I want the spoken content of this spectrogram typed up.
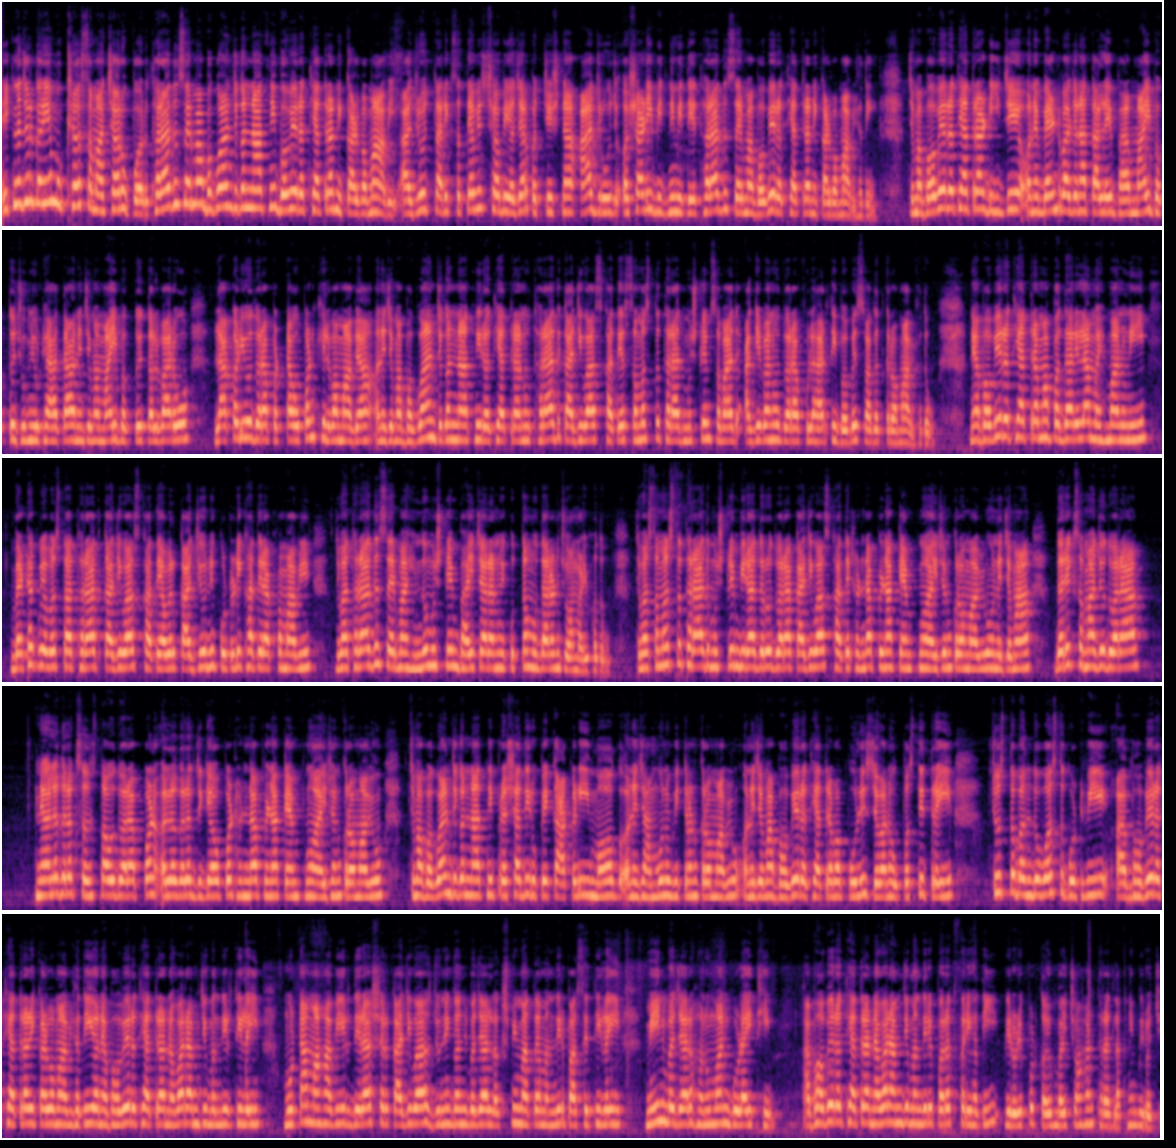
એક નજર કરીએ મુખ્ય સમાચાર ઉપર. થરાદ શહેરમાં ભગવાન જગન્નાથની ભવ્ય રથયાત્રા નીકાળવામાં આવી. આજરોજ તારીખ સત્યાવીસ છ બે હજાર પચીસના આજ રોજ અષાઢી બીજ નિમિત્તે થરાદ શહેરમાં ભવ્ય રથયાત્રા નીકાળવામાં આવી હતી. જેમાં ભવ્ય રથયાત્રા ડીજે અને બેન્ડ બાજાના તાલે માઈ ભક્તો ઝૂમી ઉઠ્યા હતા અને જેમાં માઈ ભક્તોએ તલવારો, લાકડીઓ દ્વારા પટ્ટાઓ પણ ખેલવામાં આવ્યા અને જેમાં ભગવાન જગન્નાથની રથયાત્રાનું થરાદ કાજીવાસ ખાતે સમસ્ત થરાદ મુસ્લિમ સમાજ આગેવાનો દ્વારા ફુલહારથી ભવ્ય સ્વાગત કરવામાં આવ્યું હતું. ને આ ભવ્ય રથયાત્રામાં પધારેલા મહેમાનોની બેઠક વ્યવસ્થા થરાદ કાજીવાસ ખાતે આવેલ કાજીઓની કોટડી ખાતે રાખવામાં આવી, જેમાં થરાદ શહેરમાં હિન્દુ મુસ્લિમ ભાઈચારાનું એક ઉત્તમ ઉદાહરણ જોવા મળ્યું હતું. જેમાં સમસ્ત થરાદ મુસ્લિમ બિરાદરો દ્વારા કાજીવાસ ખાતે ઠંડા પીણા કેમ્પનું આયોજન કરવામાં આવ્યું અને જેમાં દરેક સમાજો દ્વારા ને અલગ અલગ સંસ્થાઓ દ્વારા પણ અલગ અલગ જગ્યાઓ પર ઠંડા પીણા કેમ્પનું આયોજન કરવામાં આવ્યું, જેમાં ભગવાન જગન્નાથની પ્રસાદી રૂપે કાકડી, મગ અને જાંબુનું વિતરણ કરવામાં આવ્યું અને જેમાં ભવ્ય રથયાત્રામાં પોલીસ જવાનો ઉપસ્થિત રહી ચુસ્ત બંદોબસ્ત ગોઠવી આ ભવ્ય રથયાત્રા નીકાળવામાં આવી હતી અને ભવ્ય રથયાત્રા નવા રામજી મંદિરથી લઈ મોટા મહાવીર, દેરાસર, કાજીવાસ, જૂનીગંજ બજાર, લક્ષ્મી માતા મંદિર પાસેથી લઈ મેઇન બજાર, હનુમાન ગોળાઈથી આ ભવ્ય રથયાત્રા નવા રામજી મંદિરે પરત ફરી હતી. બ્યુરો રિપોર્ટ કયુંભાઈ ચૌહાણ, થરાદ લાખની બ્યુરો ચીફ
